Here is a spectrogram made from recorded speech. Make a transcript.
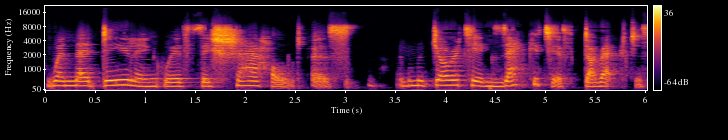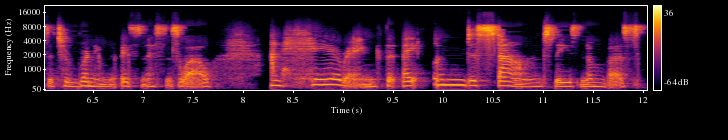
when they're dealing with the shareholders the majority executive directors that are running the business as well and hearing that they understand these numbers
